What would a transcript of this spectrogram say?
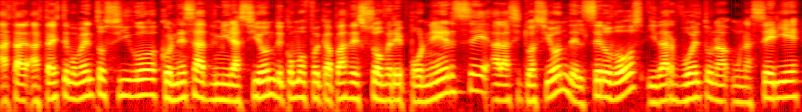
hasta, hasta este momento sigo con esa admiración de cómo fue capaz de sobreponerse a la situación del 0-2 y dar vuelta una, una serie,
